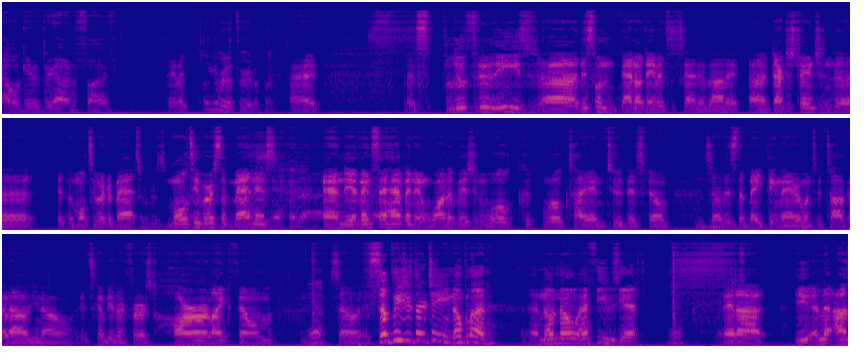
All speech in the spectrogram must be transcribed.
I will give it three out of five. David. I'll give it a three out of five. All right. Let's blew through these. Uh, this one, I know David's excited about it. Uh, Doctor Strange in the in the multiverse of, Mad- Multiverse. multiverse of madness, Yeah. and the events that happen in WandaVision will will tie into this film. Mm-hmm. So this is the big thing that everyone's been talking about. You know, it's gonna be their first horror like film. Yeah. So it's still PG-13, no blood, uh, no no FUs yet. Yeah. But uh, you, I-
